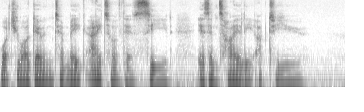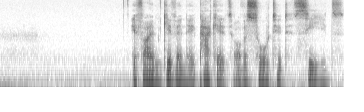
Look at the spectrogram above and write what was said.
what you are going to make out of this seed is entirely up to you. If I am given a packet of assorted seeds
